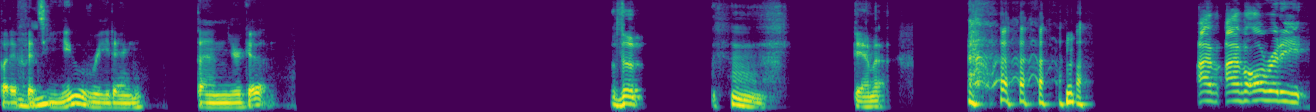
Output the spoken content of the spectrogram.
But if it's mm-hmm. you reading, then you're good. the hmm. Damn it. I've I've already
